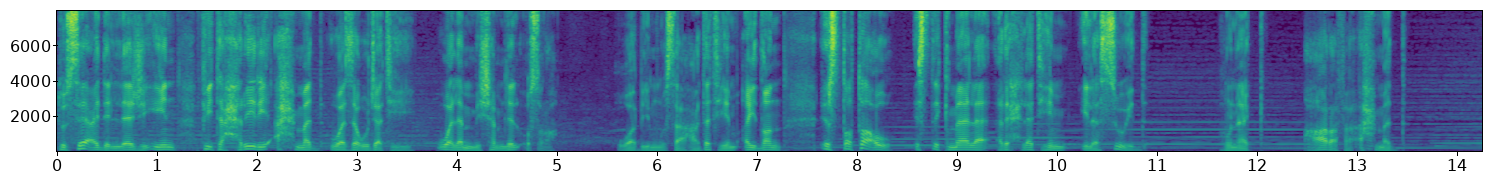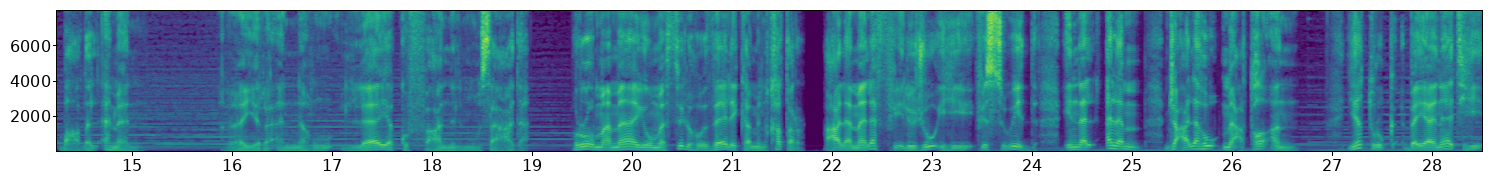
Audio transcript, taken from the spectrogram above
تساعد اللاجئين في تحرير أحمد وزوجته ولم شمل الأسرة. وبمساعدتهم أيضا استطاعوا استكمال رحلتهم إلى السويد. هناك عرف أحمد بعض الأمان غير أنه لا يكف عن المساعدة رغم ما يمثله ذلك من خطر على ملف لجوئه في السويد. إن الألم جعله معطاء يترك بياناته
